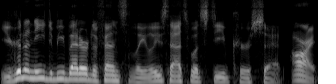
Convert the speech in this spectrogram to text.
you're going to need to be better defensively. At least that's what Steve Kerr said. All right.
